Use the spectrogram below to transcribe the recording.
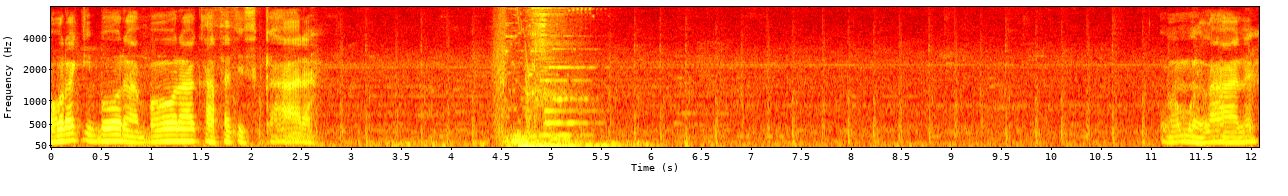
Bora que bora, bora caçar esses caras. Vamos lá, né?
